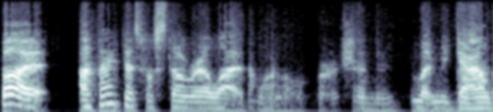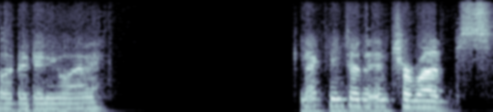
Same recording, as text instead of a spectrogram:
But I think this will still realize I'm on an old version and let me download it anyway. Connecting to the interwebs.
